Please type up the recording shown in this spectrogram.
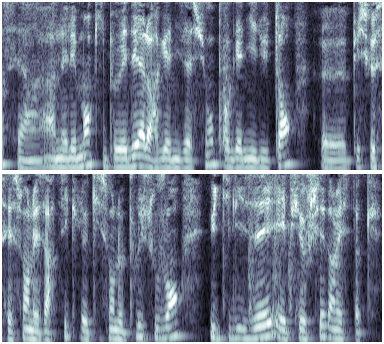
C'est un, un, élément qui peut aider à l'organisation pour gagner du temps, puisque ce les articles qui sont le plus souvent utilisés et piochés dans les stocks.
